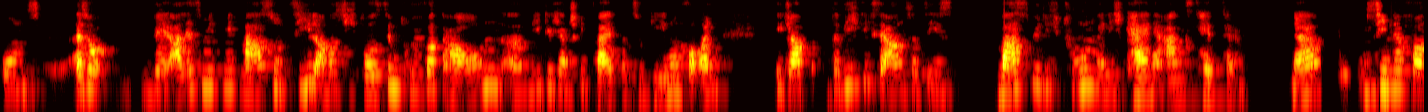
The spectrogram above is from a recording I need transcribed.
Und also alles mit, mit Maß und Ziel, aber sich trotzdem drüber trauen, äh, wirklich einen Schritt weiter zu gehen. Und vor allem, ich glaube, der wichtigste Ansatz ist, was würde ich tun, wenn ich keine Angst hätte? Ja, Im Sinne von,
